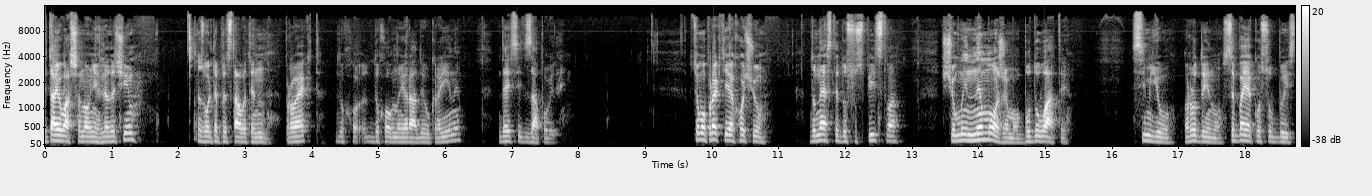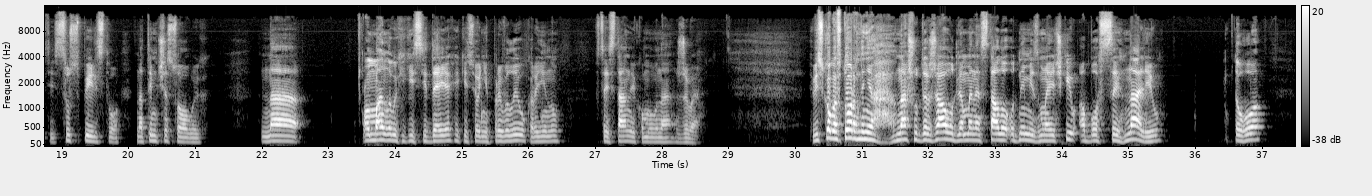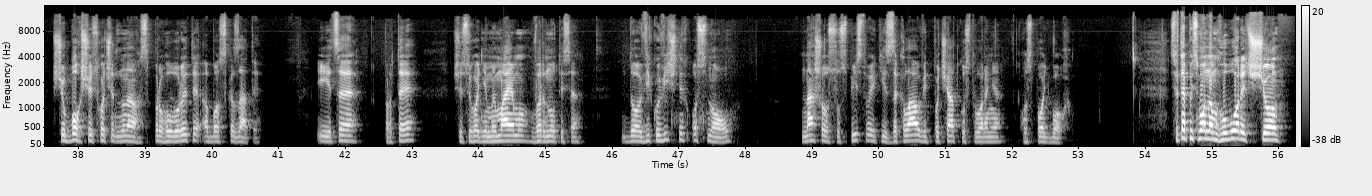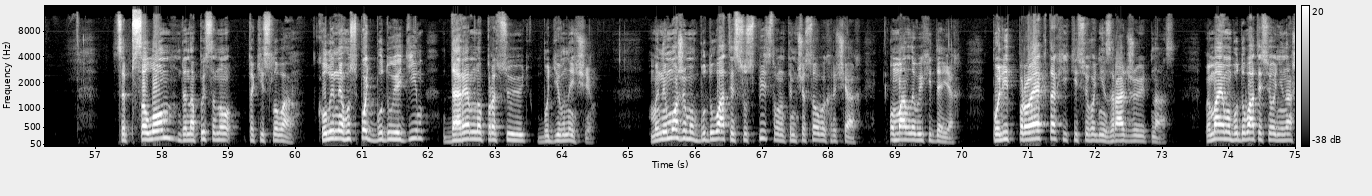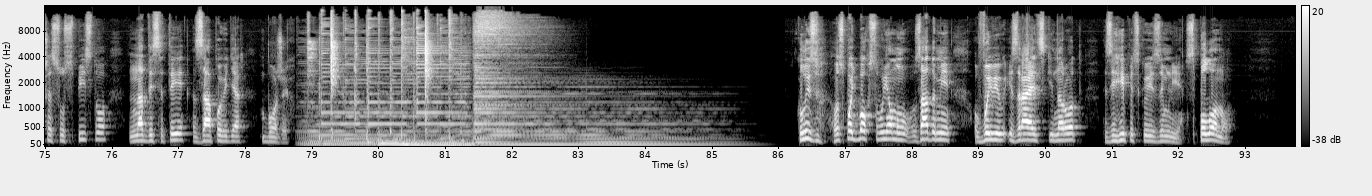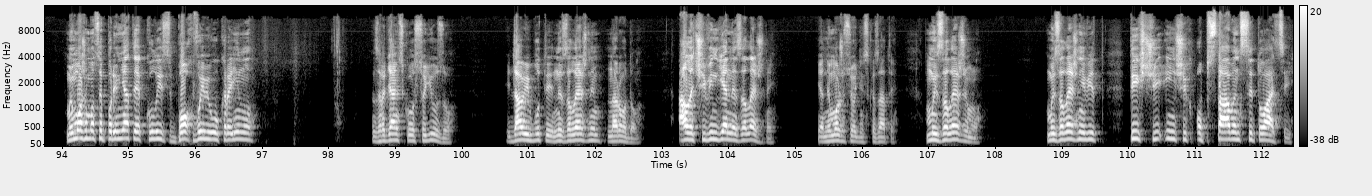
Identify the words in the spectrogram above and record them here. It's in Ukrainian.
Вітаю вас, шановні глядачі. Дозвольте представити проект Духовної Ради України 10 заповідей. В цьому проєкті я хочу донести до суспільства, що ми не можемо будувати сім'ю, родину, себе як особистість, суспільство на тимчасових, на оманливих якісь ідеях, які сьогодні привели Україну в цей стан, в якому вона живе. Військове вторгнення в нашу державу для мене стало одним із маячків або сигналів того, що Бог щось хоче до нас проговорити або сказати. І це про те, що сьогодні ми маємо вернутися до віковічних основ нашого суспільства, які заклав від початку створення Господь Бог. Святе письмо нам говорить, що це псалом, де написано такі слова: коли не Господь будує дім, даремно працюють будівничі. Ми не можемо будувати суспільство на тимчасових речах, оманливих ідеях, політпроектах, які сьогодні зраджують нас. Ми маємо будувати сьогодні наше суспільство на десяти заповідях Божих. Колись Господь Бог в своєму задумі вивів ізраїльський народ з єгипетської землі, з полону. Ми можемо це порівняти, як колись Бог вивів Україну з Радянського Союзу і дав їй бути незалежним народом. Але чи він є незалежний? Я не можу сьогодні сказати. Ми залежимо. Ми залежні від тих чи інших обставин ситуацій.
